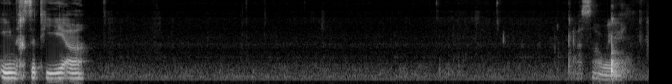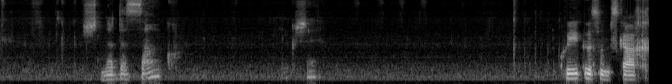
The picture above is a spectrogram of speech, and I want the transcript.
in gsetia. Kasawe. Shnata sak. Yakshe. Quig samskach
